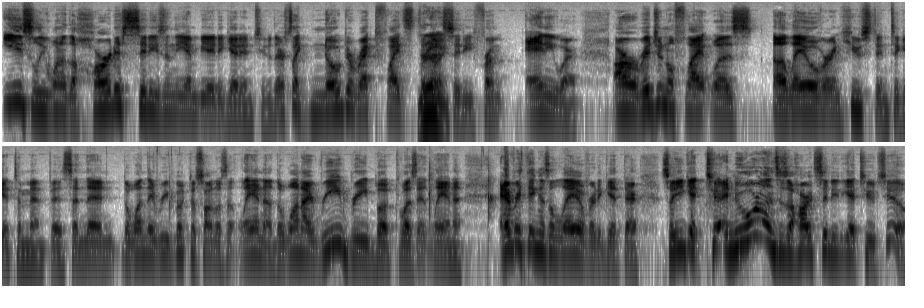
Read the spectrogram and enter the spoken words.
easily one of the hardest cities in the NBA to get into. There's like no direct flights to Really? that city from anywhere. Our original flight was a layover in Houston to get to Memphis, and then the one they rebooked us on was Atlanta. The one I re rebooked was Atlanta. Everything is a layover to get there. So you get two, and New Orleans is a hard city to get to too.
